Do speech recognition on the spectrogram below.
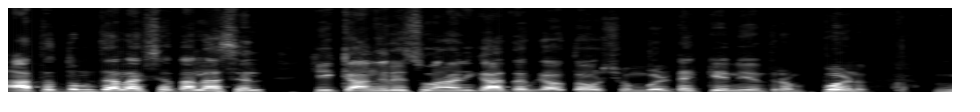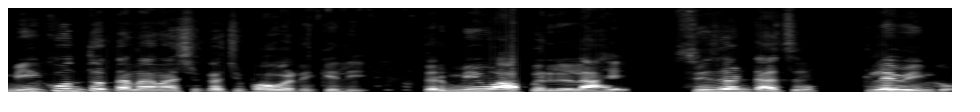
आता तुमच्या लक्षात आलं असेल की काँग्रेसवर आणि गाजर गावतावर शंभर टक्के नियंत्रण. पण मी कोणतं तणनाशकाची फवारणी केली? तर मी वापरलेलं आहे सिजंटाचं क्लेविंगो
